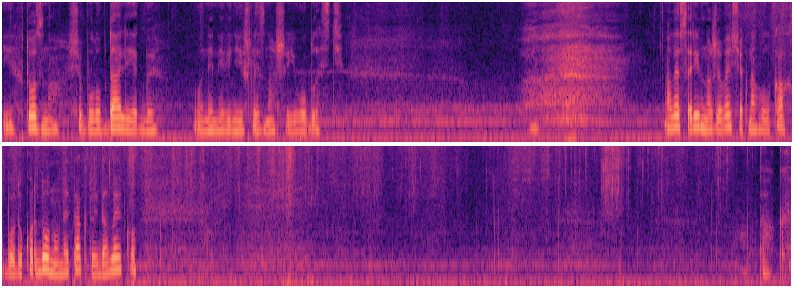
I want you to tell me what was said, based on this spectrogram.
І хто зна, що було б далі, якби вони не відійшли з нашої області. Але все рівно живеш як на голках, бо до кордону не так, то й далеко. Так,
